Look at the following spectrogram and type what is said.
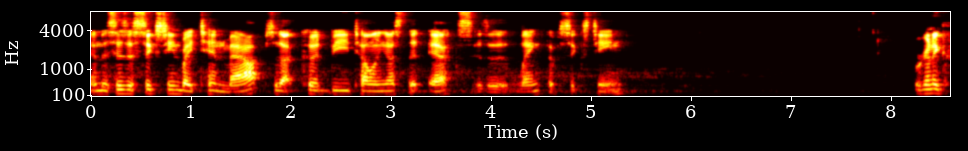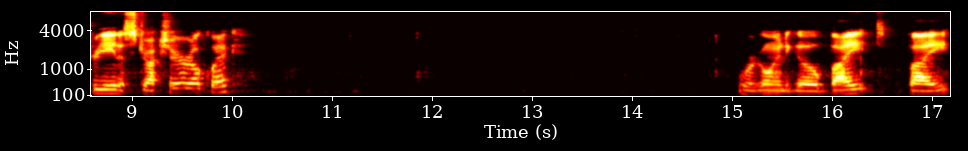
And this is a 16 by 10 map, so that could be telling us that x is a length of 16. We're going to create a structure real quick. We're going to go byte, byte,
